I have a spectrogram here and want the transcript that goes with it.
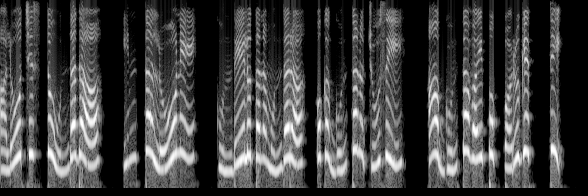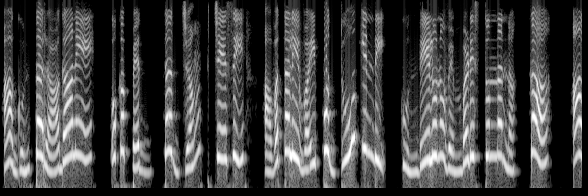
ఆలోచిస్తూ ఉండగా ఇంతలోనే కుందేలు తన ముందర ఒక గుంతను చూసి ఆ గుంత వైపు పరుగెత్తి ఆ గుంత రాగానే ఒక పెద్ద జంప్ చేసి అవతలి వైపు దూకింది. కుందేలును వెంబడిస్తున్న నక్క ఆ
